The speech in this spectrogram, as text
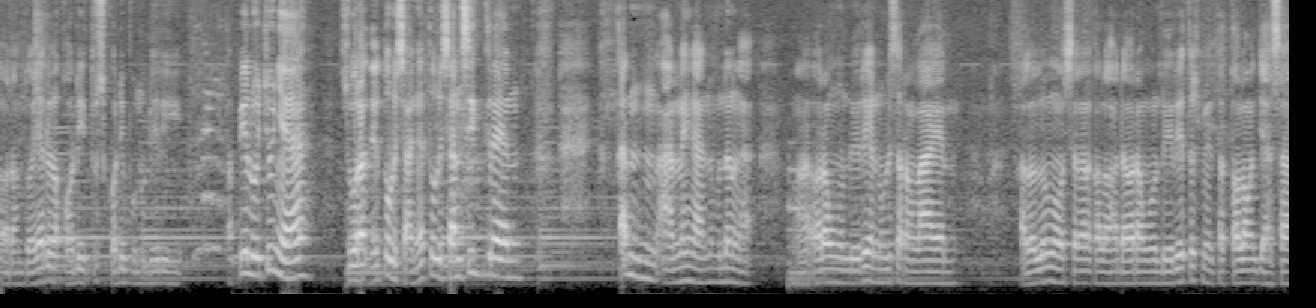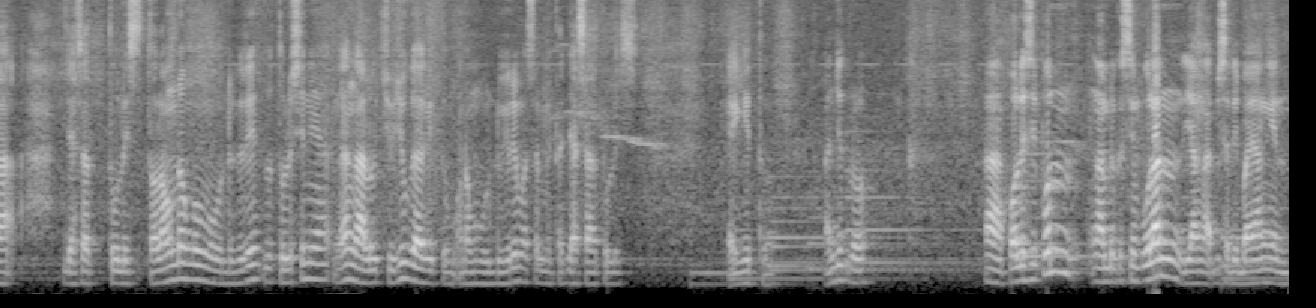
orang tuanya adalah Kodi terus Kodi bunuh diri. Tapi lucunya surat itu tulisannya tulisan si Grand kan aneh kan bener nggak? Orang bunuh diri yang nulis orang lain. Kalau lu mau misalkan kalau ada orang bunuh diri terus minta tolong jasa jasa tulis tolong dong gue bunuh diri lu tulisin ya. Nggak nggak lucu juga gitu. Orang bunuh diri masa minta jasa tulis. Kayak gitu. Lanjut bro. Nah, polisi pun ngambil kesimpulan yang nggak bisa dibayangin.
